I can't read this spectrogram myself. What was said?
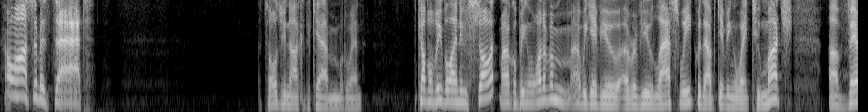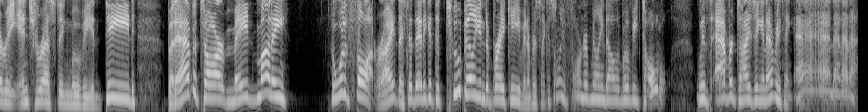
How awesome is that? I told you Knock at the Cabin would win. A couple people I knew saw it, my uncle being one of them. Uh, we gave you a review last week without giving away too much. A very interesting movie indeed. But Avatar made money. Who would have thought, right? They said they had to get to two billion to break even. Everybody's like, it's only a four hundred million dollar movie total with advertising and everything. Ah, nah, nah, nah.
